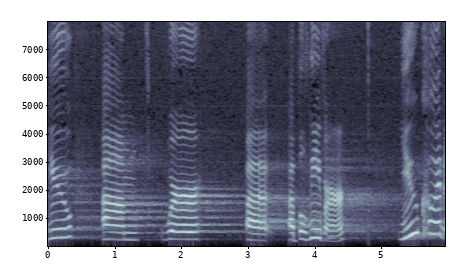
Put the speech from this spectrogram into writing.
you um, were uh, a believer, you could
